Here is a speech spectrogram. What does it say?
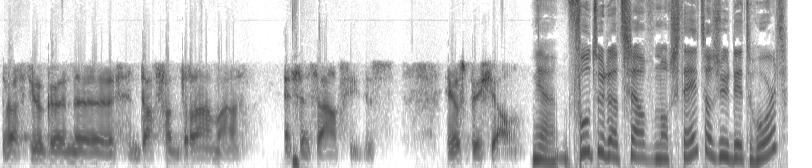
het was natuurlijk een uh, dag van drama en sensatie, dus heel speciaal. Ja, voelt u dat zelf nog steeds als u dit hoort?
